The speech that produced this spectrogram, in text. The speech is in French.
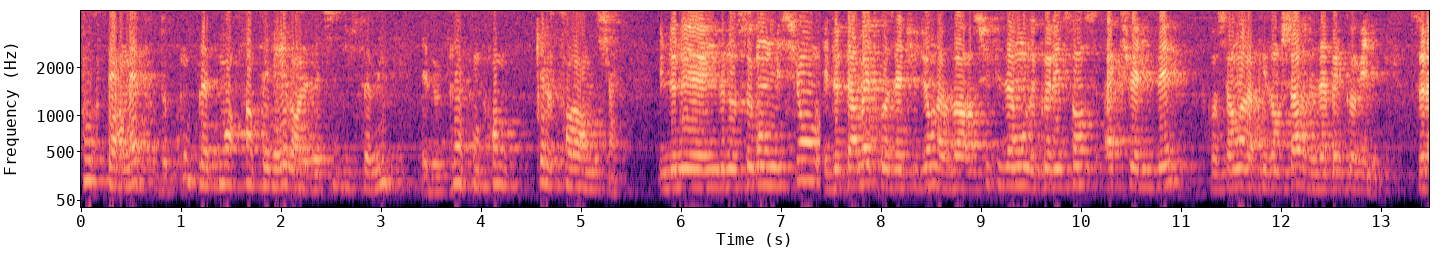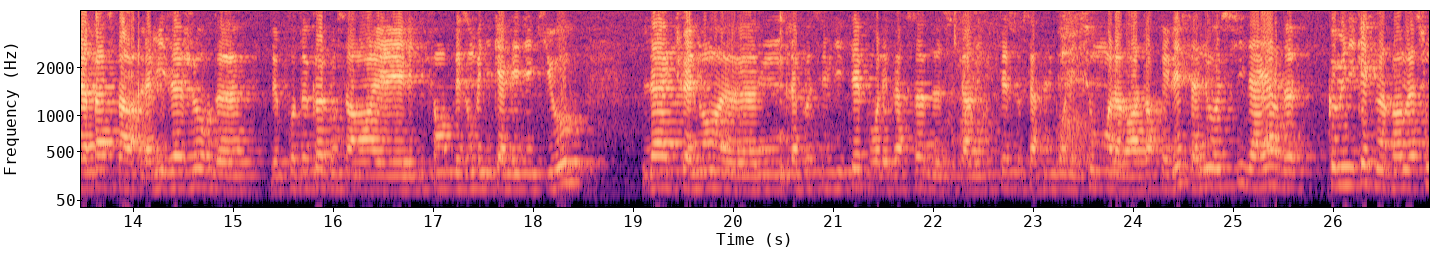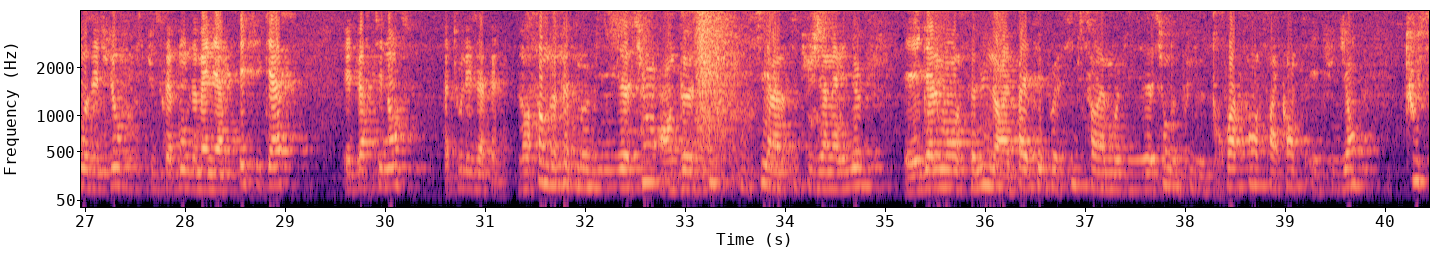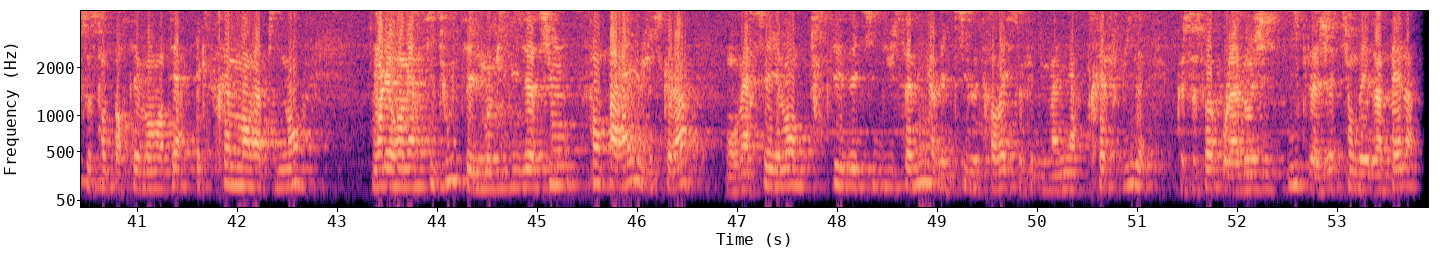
pour permettre de complètement s'intégrer dans les équipes du SAMU et de bien comprendre quelles sont leurs missions. Une de, nos, secondes missions est de permettre aux étudiants d'avoir suffisamment de connaissances actualisées concernant la prise en charge des appels Covid. Cela passe par la mise à jour de, protocoles concernant les, différentes maisons médicales dédiées qui ouvrent. Là, actuellement, euh, la possibilité pour les personnes de se faire dépister sous certaines conditions en laboratoire privé, c'est à nous aussi derrière de communiquer ces informations aux étudiants pour qu'ils puissent répondre de manière efficace et pertinente à tous les appels. L'ensemble de cette mobilisation en deux sites, ici à l'Institut Germérieux et également au SAMU, n'aurait pas été possible sans la mobilisation de plus de 350 étudiants. Tous se sont portés volontaires extrêmement rapidement. On les remercie tous, c'est une mobilisation sans pareil jusque-là. On remercie également toutes les équipes du SAMU avec qui le travail se fait d'une manière très fluide, que ce soit pour la logistique, la gestion des appels.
